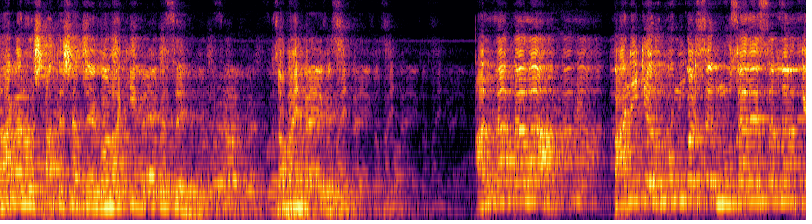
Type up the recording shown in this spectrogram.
লাগানোর সাথে সাথে গলা কি হয়ে গেছে? জবাই হয়ে গেছে। আল্লাহ তাআলা পানিকে হুকুম করছেন, মুসা আলাইহিস সালামকে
